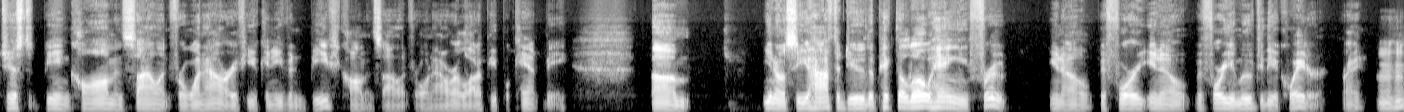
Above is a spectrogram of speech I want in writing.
Just being calm and silent for one hour if you can even be calm and silent for one hour a lot of people can't be. Um you know so you have to do the pick the low hanging fruit you know before you know before you move to the equator right? Hmm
